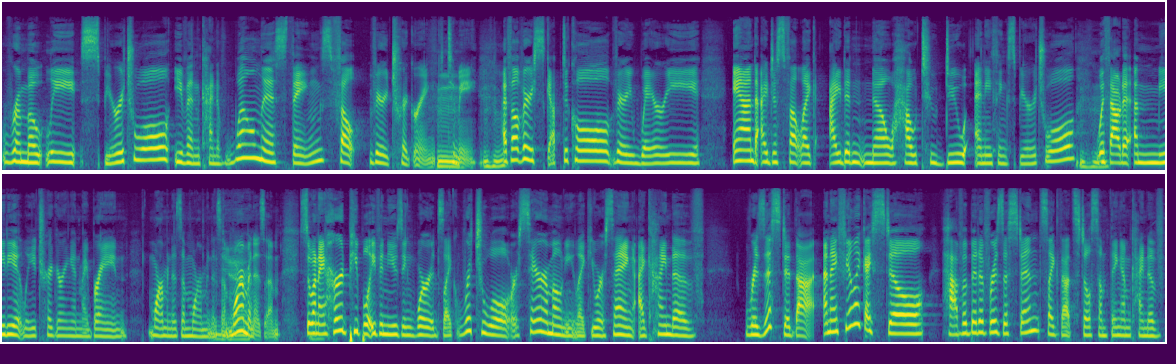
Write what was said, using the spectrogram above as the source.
remotely spiritual, even kind of wellness things, felt very triggering to hmm. me. Mm-hmm. I felt very skeptical, very wary. And I just felt like I didn't know how to do anything spiritual mm-hmm. without it immediately triggering in my brain Mormonism, Mormonism, Yeah. Mormonism. So when I heard people even using words like ritual or ceremony, like you were saying, I kind of resisted that. And I feel like I still have a bit of resistance. Like that's still something I'm kind of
